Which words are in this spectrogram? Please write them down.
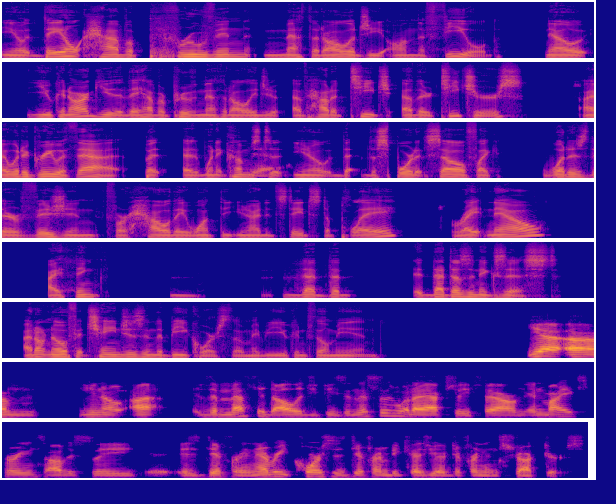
you know, they don't have a proven methodology on the field. Now, you can argue that they have a proven methodology of how to teach other teachers. I would agree with that. But uh, when it comes yeah. to, you know, the, the sport itself, like, what is their vision for how they want the United States to play right now? I think that that that doesn't exist. I don't know if it changes in the B course though. Maybe you can fill me in. Yeah, um, you know, I, the methodology piece, and this is what I actually found. And my experience obviously is different. And every course is different because you have different instructors.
